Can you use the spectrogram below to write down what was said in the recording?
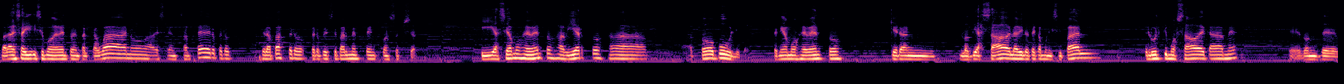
A veces hicimos eventos en Talcahuano, a veces en San Pedro pero, de La Paz, pero, pero principalmente en Concepción. Y hacíamos eventos abiertos a, a todo público. Teníamos eventos que eran los días sábados en la biblioteca municipal, el último sábado de cada mes, eh, donde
